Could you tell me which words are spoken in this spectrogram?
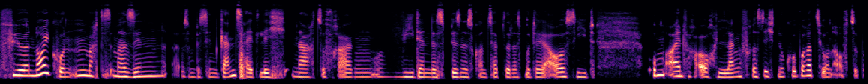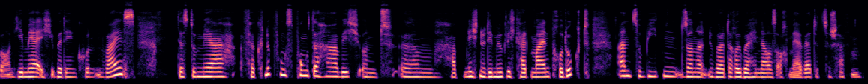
Für Neukunden macht es immer Sinn, so ein bisschen ganzheitlich nachzufragen, wie denn das Businesskonzept oder das Modell aussieht, um einfach auch langfristig eine Kooperation aufzubauen. Je mehr ich über den Kunden weiß, desto mehr Verknüpfungspunkte habe ich und ähm, habe nicht nur die Möglichkeit, mein Produkt anzubieten, sondern über, darüber hinaus auch Mehrwerte zu schaffen.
